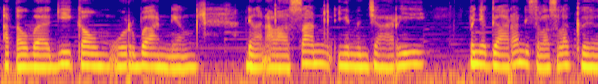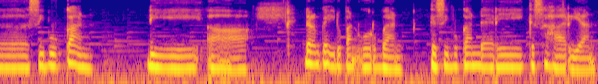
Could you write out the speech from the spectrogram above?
atau bagi kaum urban yang dengan alasan ingin mencari penyegaran di sela-sela kesibukan di uh, dalam kehidupan urban, kesibukan dari keseharian.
